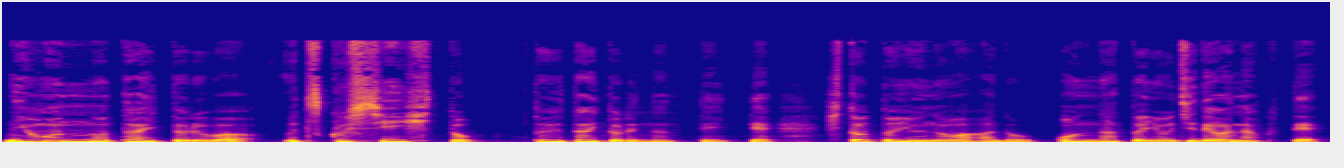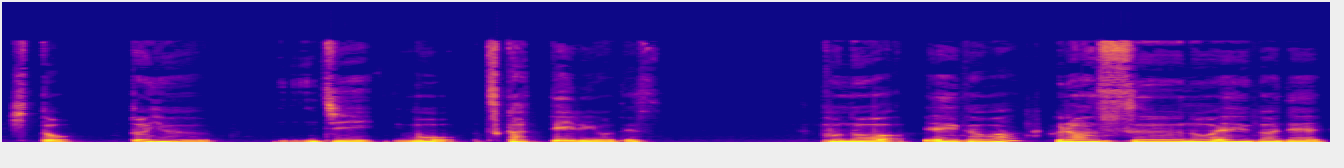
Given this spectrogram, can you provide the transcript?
日本のタイトルは美しい人というタイトルになっていて、人というのはあの女という字ではなくて人という字を使っているようです。この映画はフランスの映画で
